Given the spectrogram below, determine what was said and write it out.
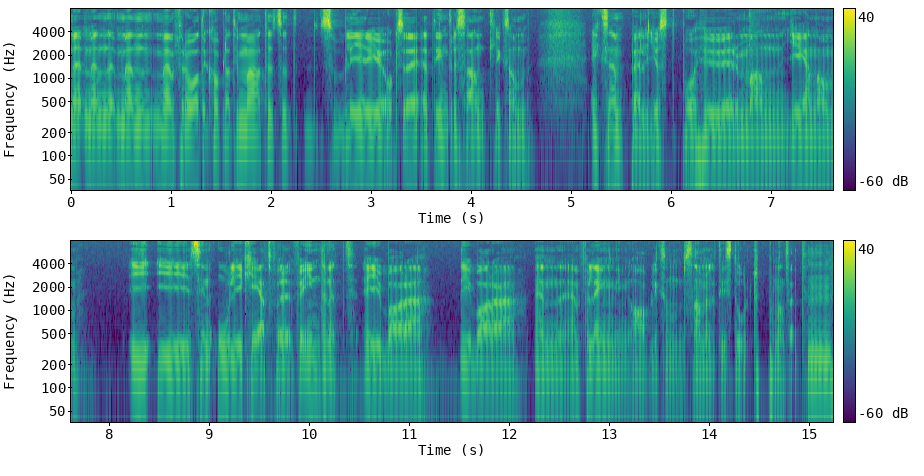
Men, men, men, men för att återkoppla till mötet så, så blir det ju också ett intressant liksom, exempel just på hur man genom i, i sin olikhet, för, för internet är ju bara, det är bara en, en förlängning av liksom, samhället i stort på något sätt. Mm.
